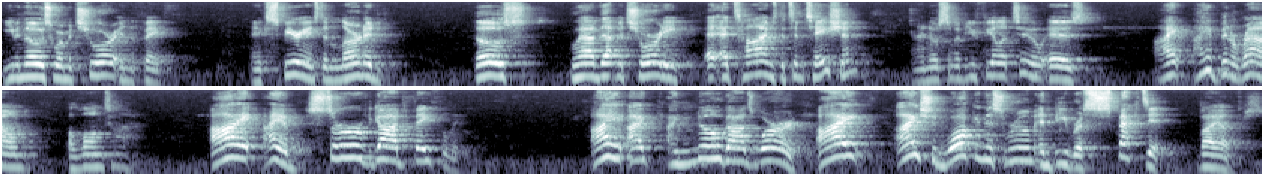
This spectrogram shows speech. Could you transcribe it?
Even those who are mature in the faith and experienced and learned, those who have that maturity, at, at times the temptation, and I know some of you feel it too, is I, I have been around a long time. I, I have served God faithfully. I, I, I know God's word. I, I should walk in this room and be respected by others.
